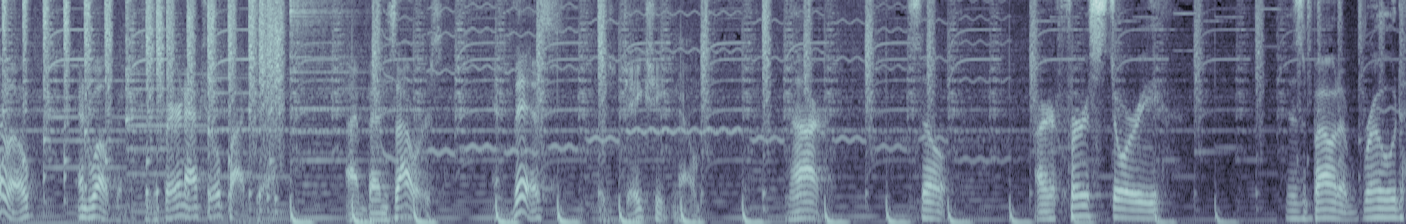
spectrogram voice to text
Hello, and welcome to the Paranatural Podcast. I'm Ben Sowers, and this is Jake Sheetnow. All right. So, our first story is about a road.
